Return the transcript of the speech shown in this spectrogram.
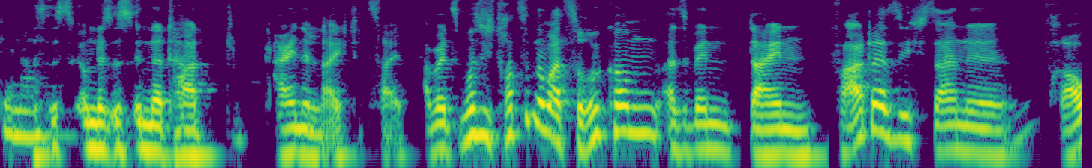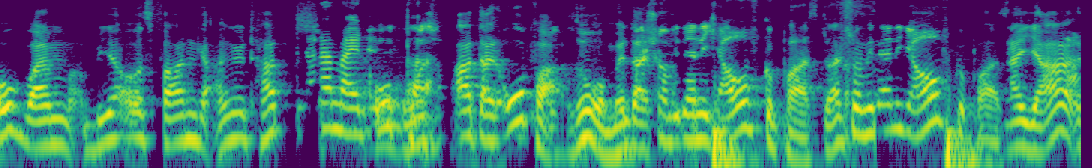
Genau. das ist, und es ist in der Tat keine leichte Zeit. Aber jetzt muss ich trotzdem nochmal zurückkommen. Also wenn dein Vater sich seine Frau beim Bierausfahren geangelt hat. Ja, mein Opa. Ah, dein Opa. So, wenn Du dein, hast schon wieder nicht aufgepasst. Du hast schon wieder nicht aufgepasst. naja,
